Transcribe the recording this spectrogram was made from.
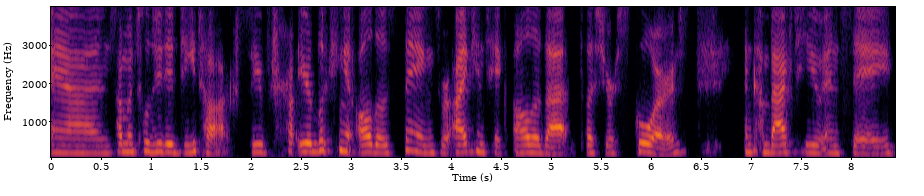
And someone told you to detox. So you've tr- you're looking at all those things where i can take all of that plus your scores and come back to you and say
